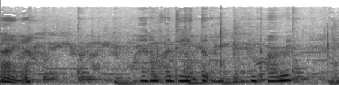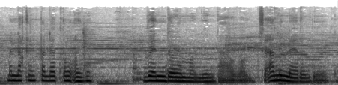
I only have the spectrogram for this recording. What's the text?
Tayo. Meron pa dito. Ang dami. Malaking pala tong ano. Vendor mall yung tawag. Sa amin meron din ito.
